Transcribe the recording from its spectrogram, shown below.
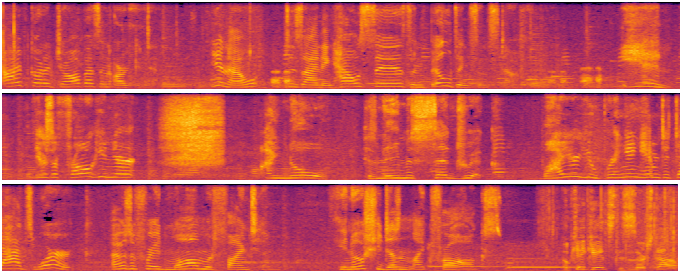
I've got a job as an architect. You know, designing houses and buildings and stuff. Ian, there's a frog in your. Shh. I know. His name is Cedric. Why are you bringing him to Dad's work? I was afraid Mom would find him. You know she doesn't like frogs. Okay, kids, this is our stop.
